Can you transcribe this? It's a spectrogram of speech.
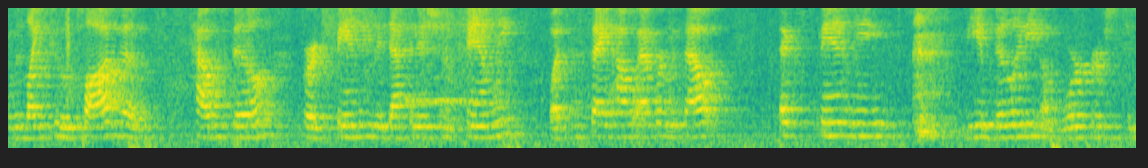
I would like to applaud the House bill for expanding the definition of family, but to say, however, without expanding the ability of workers to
